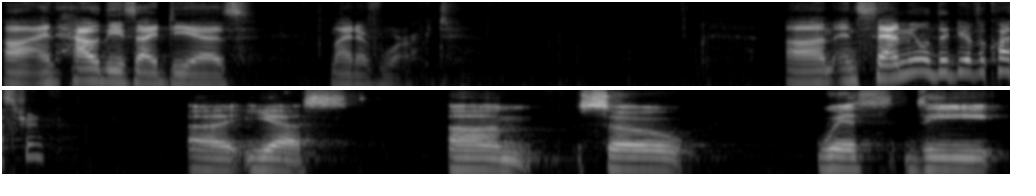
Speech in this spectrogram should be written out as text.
uh, and how these ideas might have worked. Um, and Samuel, did you have a question? Uh, yes. Um, so with the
